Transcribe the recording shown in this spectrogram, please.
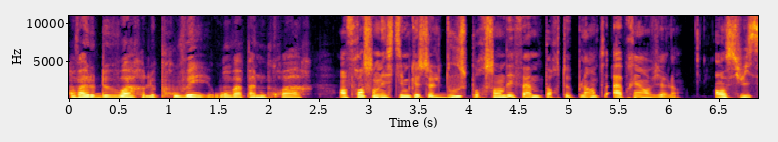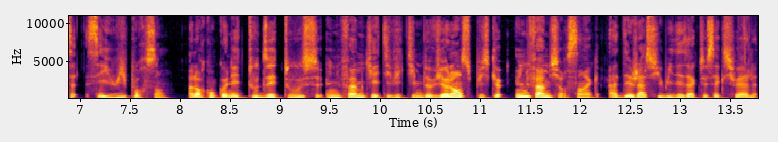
On va devoir le prouver ou on va pas nous croire. En France, on estime que seuls 12% des femmes portent plainte après un viol. En Suisse, c'est 8%. Alors qu'on connaît toutes et tous une femme qui a été victime de violence, puisque une femme sur cinq a déjà subi des actes sexuels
